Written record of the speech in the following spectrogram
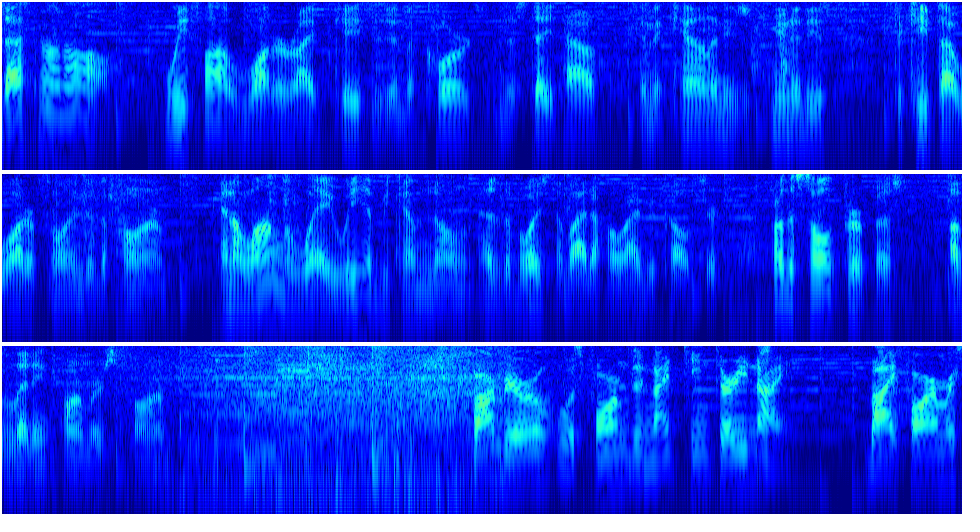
that's not all. We fought water rights cases in the courts, in the state house, in the counties and communities to keep that water flowing to the farm. And along the way, we have become known as the voice of Idaho agriculture for the sole purpose of letting farmers farm. Farm Bureau was formed in 1939 by farmers,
